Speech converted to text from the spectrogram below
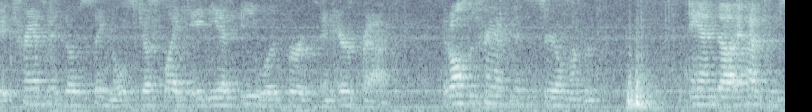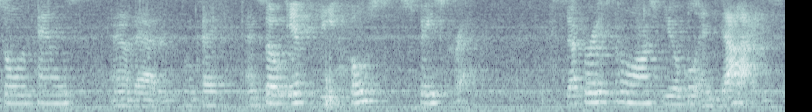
It transmits those signals just like ADSB would for an aircraft. It also transmits a serial number. And uh, it has some solar panels and a battery, okay? And so if the host spacecraft separates from the launch vehicle and dies,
